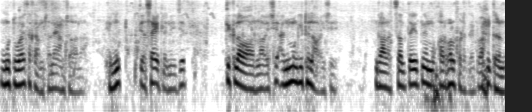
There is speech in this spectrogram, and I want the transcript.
मोठं व्हायचं काम चालू आहे आमच्यावाला हे मूठ त्या साईडला न्यायचे. तिकला वावर लावायचे आणि मग इथं लावायचे. गाळात चालता येत नाही. मुखार हॉल पडत आहे मित्रांनो.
